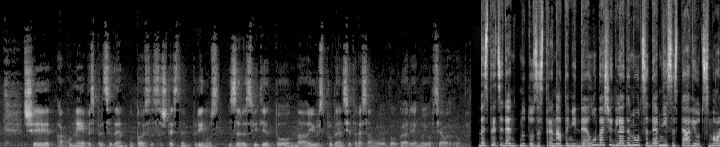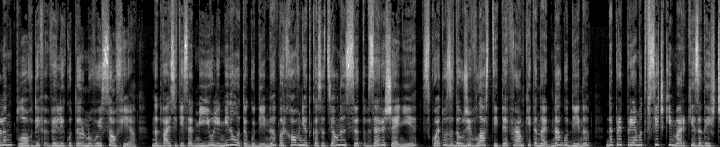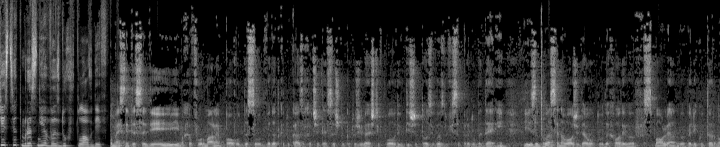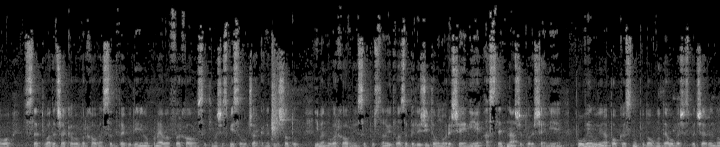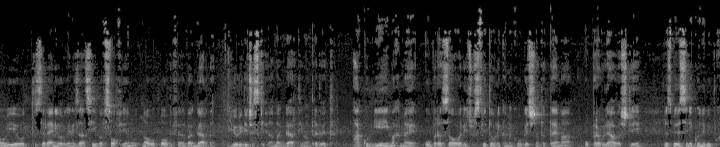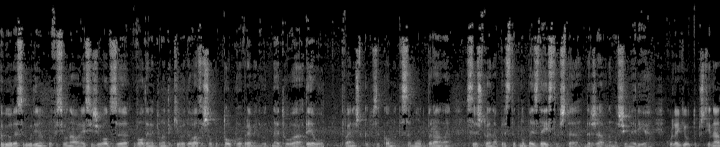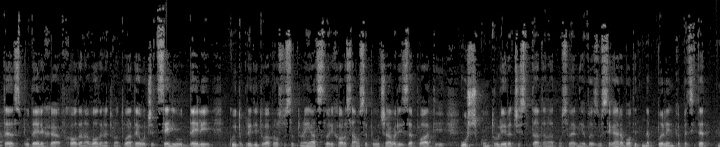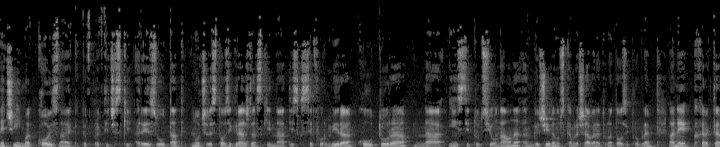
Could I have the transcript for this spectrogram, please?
че ако не е безпредседентно, то е със съществен принос за развитието на юриспруденцията не само в България, но и в цяла Европа. Безпредседентното за страната ни дело беше гледано от съдебни състави от Смолян, Пловдив, Велико Търново и София. На 27 юли миналата година Върховният касационен съд взе решение, с което задължи властите в рамките на една година да предприемат всички мерки, за да изчистят мръсния въздух в Пловдив. Местните съди имаха формален повод да се отведат, като казаха, че те също като живеещи в Пловдив дишат този въздух и са предубедени. И за това се наложи делото да ходи в Смолян, в Велико Търново, след това да чака във Върховен съд две години, но поне в Върховен съд имаше смисъл очакането, защото именно Върховният съд постанови това забележително решение, а след нашето решение, половин година по-късно, подобно дело беше спечелено и от зелени организации в София, но отново Пловдив е авангарда. Юридически авангард има предвид. Ако ние имахме образовани, чувствителни към екологичната тема управляващи, Разбира се, никой не би похабил 10 години от професионалния си живот за воденето на такива дела, защото толкова време ни отне това дело. Това е нещо като законната самоотбрана срещу една престъпно бездействаща държавна машинерия. Колеги от общината споделяха в хода на воденето на това дело, че цели отдели които преди това просто са тунеядствали, хора само са получавали заплати, уж контролират чистотата на атмосферния въздух, сега работят на пълен капацитет. Не, че има кой знае какъв практически резултат, но чрез този граждански натиск се формира култура на институционална ангажираност към решаването на този проблем, а не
